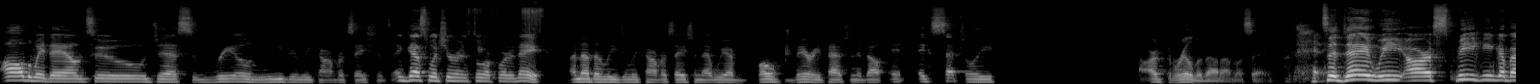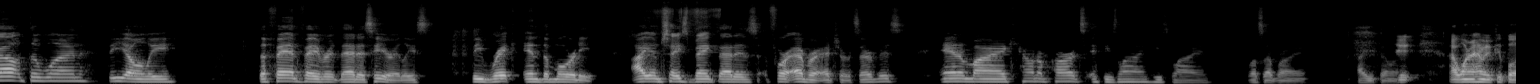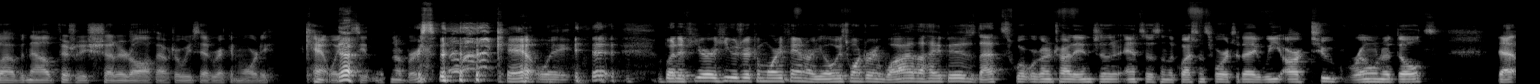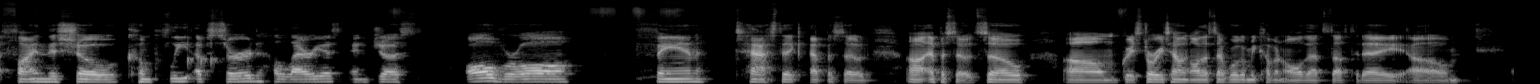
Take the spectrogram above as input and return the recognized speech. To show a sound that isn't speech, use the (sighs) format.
all the way down to just real leisurely conversations. And guess what you're in store for today? Another leisurely conversation that we are both very passionate about and exceptionally are thrilled about, I must say. (laughs) Today we are speaking about the one, the only, the fan favorite that is here at least, the Rick and the Morty. I am Chase Bank, that is forever at your service. And my counterparts, if he's lying, he's lying. What's up, Ryan? How you feeling? Dude, I wonder how many people have now officially shut it off after we said Rick and Morty. Can't wait to see (laughs) those numbers. (laughs) Can't wait. (laughs) but if you're a huge Rick and Morty fan, are you always wondering why the hype is? That's what we're going to try to answer, answer some of the questions for today. We are two grown adults that find this show complete absurd, hilarious, and just overall fantastic episode. Uh, episode. So um, great storytelling, all that stuff. We're to be covering all that stuff today. Um,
